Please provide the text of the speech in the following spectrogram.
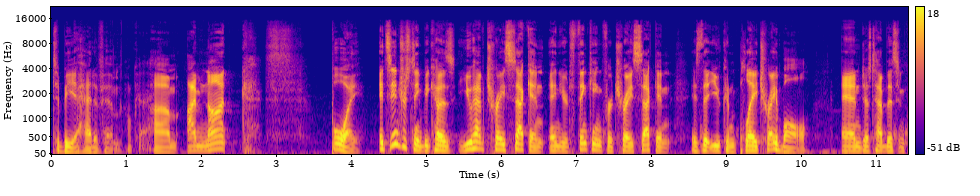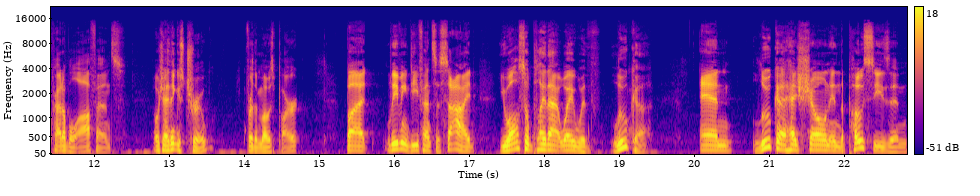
to be ahead of him. Okay. Um, I'm not. Boy, it's interesting because you have Trae second, and your thinking for Trae second is that you can play Trae ball and just have this incredible offense, which I think is true for the most part. But leaving defense aside, you also play that way with Luka. And Luka has shown in the postseason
